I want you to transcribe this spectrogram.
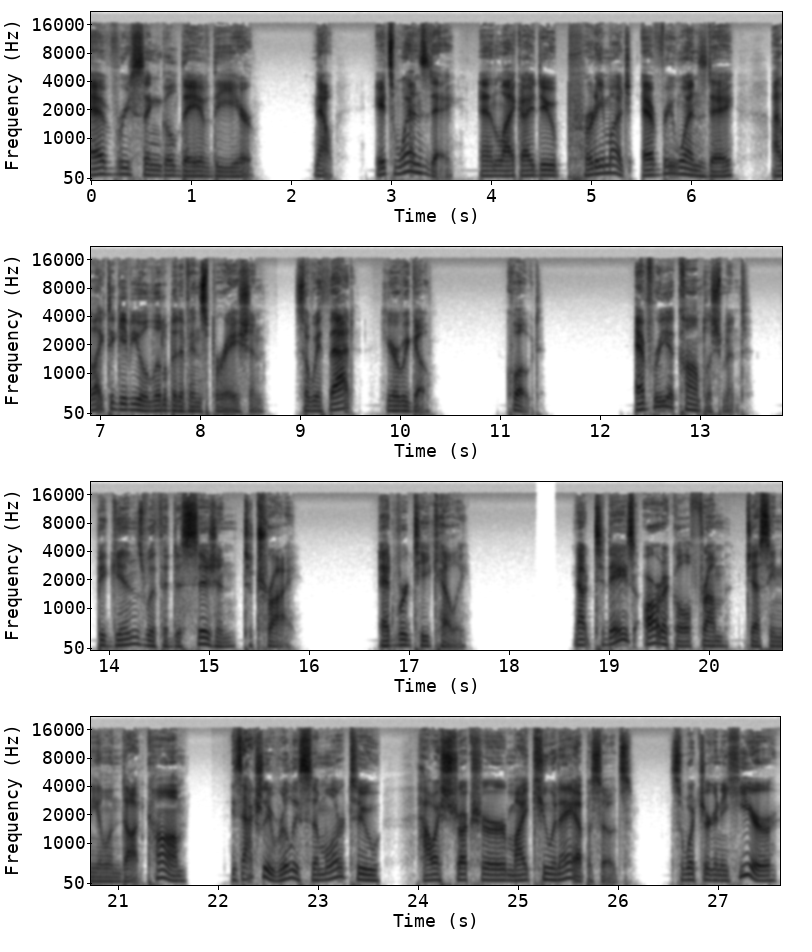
every single day of the year. Now, it's Wednesday, and like I do pretty much every Wednesday, I like to give you a little bit of inspiration. So, with that, here we go. Quote Every accomplishment begins with a decision to try. Edward T. Kelly. Now, today's article from jessikneeland.com is actually really similar to how I structure my Q&A episodes. So what you're going to hear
